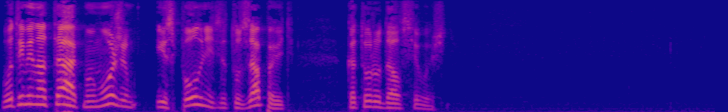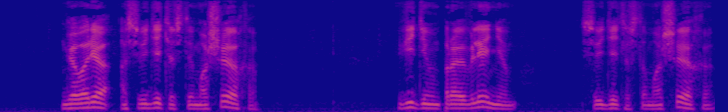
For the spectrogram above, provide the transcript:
Вот именно так мы можем исполнить эту заповедь, которую дал Всевышний. Говоря о свидетельстве Машеха, видимым проявлением свидетельства Машеха,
